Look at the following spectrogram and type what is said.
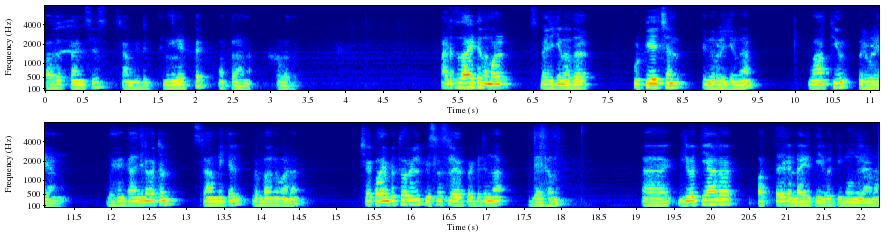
ഫാദർ ഫ്രാൻസിസ് സാമ്പിഡിൽ എന്നിങ്ങനെ എട്ട് മക്കളാണ് ഉള്ളത്. അടുത്തതായിട്ട് നമ്മൾ സ്മരിക്കുന്നത് കുട്ടിയച്ചൻ എന്ന് വിളിക്കുന്ന മാത്യു ഉരുവിളയാണ്. അദ്ദേഹം കാഞ്ഞിരമറ്റം ശ്രാമ്പിക്കൽ കുടുംബാംഗമാണ്. പക്ഷേ കോയമ്പത്തൂരിൽ ബിസിനസ്സിൽ ഏർപ്പെട്ടിരുന്ന അദ്ദേഹം ഇരുപത്തിയാറ് പത്ത് രണ്ടായിരത്തി ഇരുപത്തി മൂന്നിലാണ്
